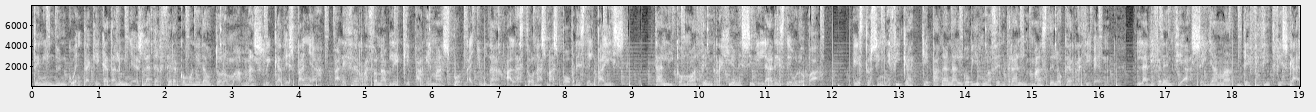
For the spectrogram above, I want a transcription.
Teniendo en cuenta que Cataluña es la tercera comunidad autónoma más rica de España, parece razonable que pague más por la ayuda a las zonas más pobres del país, tal y como hacen regiones similares de Europa. Esto significa que pagan al gobierno central más de lo que reciben. La diferencia se llama déficit fiscal.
